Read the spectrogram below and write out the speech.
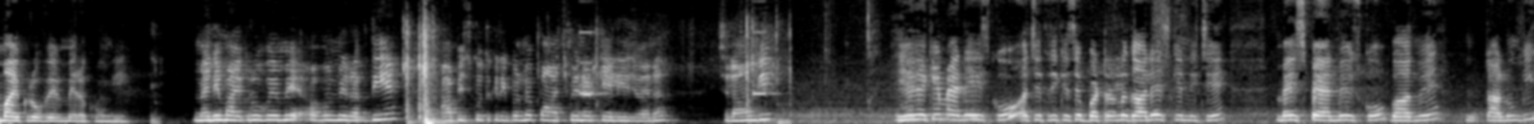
माइक्रोवेव में रखूँगी। मैंने माइक्रोवेव में ओवन में रख दिए। आप इसको तकरीबन मैं पाँच मिनट के लिए जो है ना चलाऊँगी। ये देखिए, मैंने इसको अच्छे तरीके से बटर लगा लिया इसके नीचे। मैं इस पैन में इसको बाद में डालूँगी।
